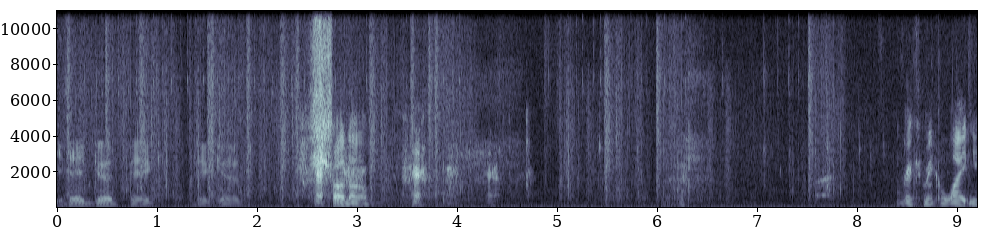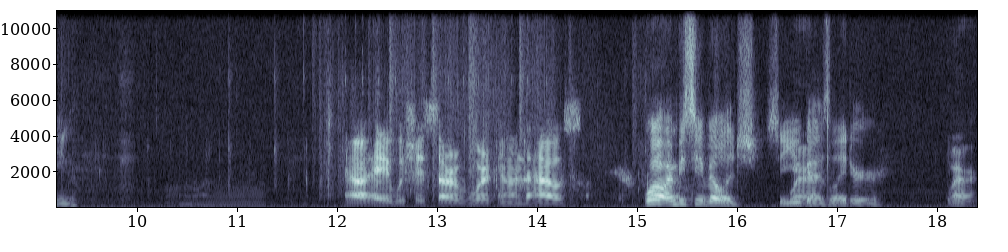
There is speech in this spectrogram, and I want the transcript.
You did good, pig. You did good. Shut up. Rick McLightning. Oh, hey, we should start working on the house. Whoa, NPC village. See you guys later. Where?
